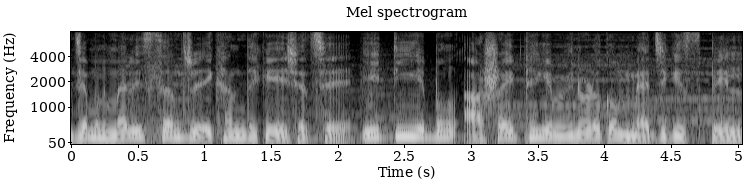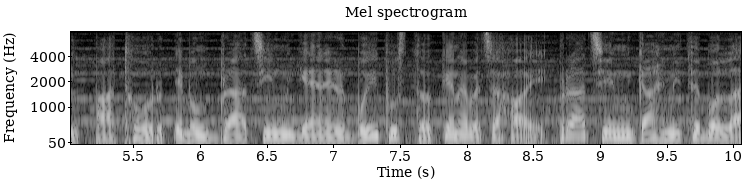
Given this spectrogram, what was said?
যেমন ম্যালিসচন্দ্র এখান থেকে এসেছে। ইটি এবং আশাই থেকে বিভিন্ন রকম ম্যাজিক স্পেল, পাথর এবং প্রাচীন জ্ঞানের বই পুস্তক কেনাবেচা হয়। প্রাচীন কাহিনীতে বলা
